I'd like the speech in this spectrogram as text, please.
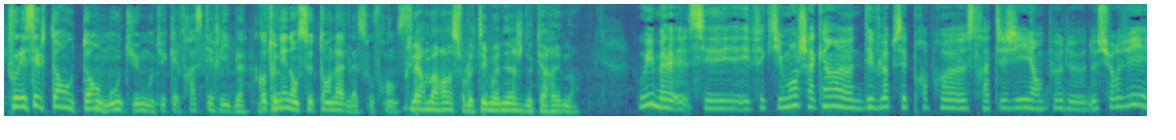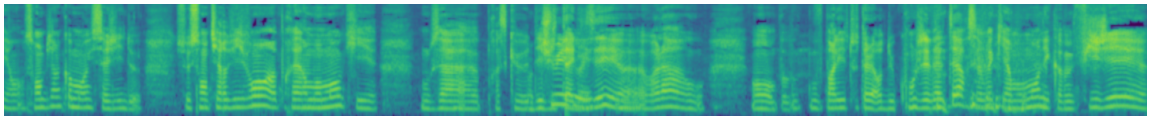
Il faut laisser le temps au temps. Mon Dieu, mon Dieu, quelle phrase terrible. Quand on est dans ce temps-là de la souffrance. Claire Marin sur le témoignage de Karen. Oui, ben c'est effectivement chacun euh, développe ses propres stratégies un peu de, de survie et on sent bien comment il s'agit de se sentir vivant après un moment qui nous a presque tué, dévitalisé. oui. euh, voilà, où on, vous parliez tout à l'heure du congélateur. C'est vrai qu'il y a un moment on est comme figé euh,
